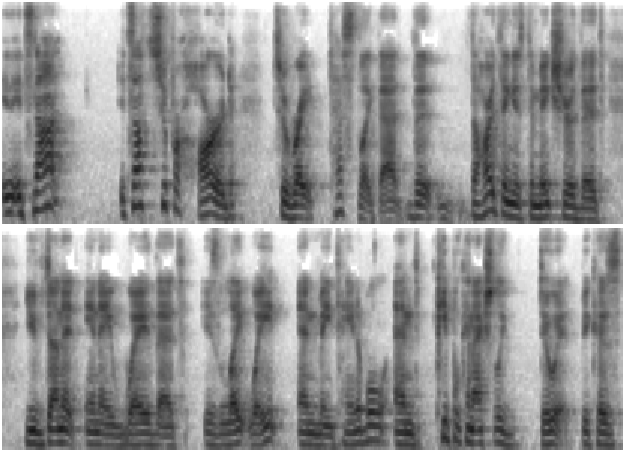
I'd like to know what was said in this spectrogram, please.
it's not it's not super hard to write tests like that. the The hard thing is to make sure that you've done it in a way that is lightweight and maintainable and people can actually do it because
